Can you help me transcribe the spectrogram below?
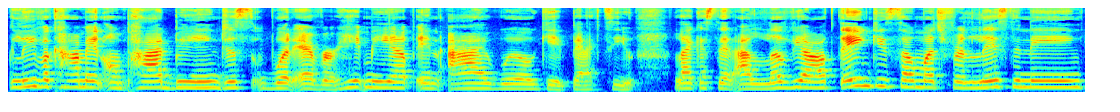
leave a comment on Podbean, just whatever. Hit me up and I will get back to you. Like I said, I love y'all. Thank you so much for listening,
